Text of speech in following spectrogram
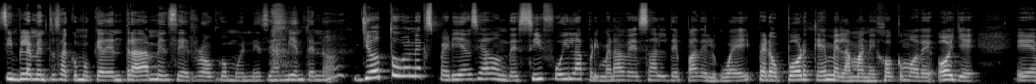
simplemente, o sea, como que de entrada me encerró como en ese ambiente, ¿no? Yo tuve una experiencia donde sí fui la primera vez al depa del güey, pero porque me la manejó como de, oye, eh,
